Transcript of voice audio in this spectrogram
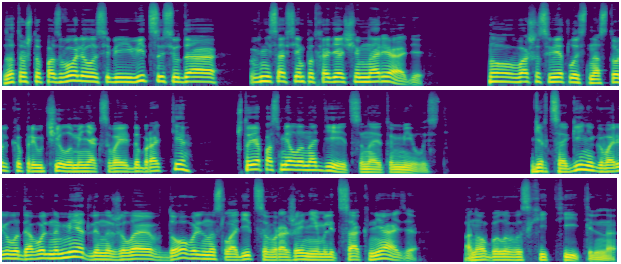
«за то, что позволила себе явиться сюда...» в не совсем подходящем наряде, но ваша светлость настолько приучила меня к своей доброте, что я посмела надеяться на эту милость». Герцогиня говорила довольно медленно, желая вдоволь насладиться выражением лица князя. Оно было восхитительно,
